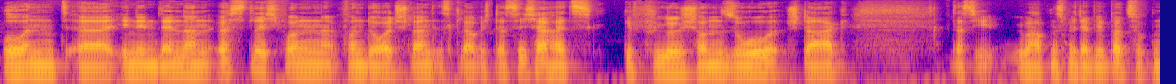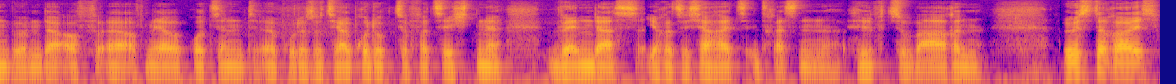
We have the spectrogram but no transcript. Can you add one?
Und äh, in den Ländern östlich von, von Deutschland ist, glaube ich, das Sicherheitsgefühl schon so stark, dass sie überhaupt nicht mit der Wimper zucken würden, da auf, äh, auf mehrere Prozent äh, Bruttosozialprodukt zu verzichten, wenn das ihre Sicherheitsinteressen hilft zu wahren. Österreich,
